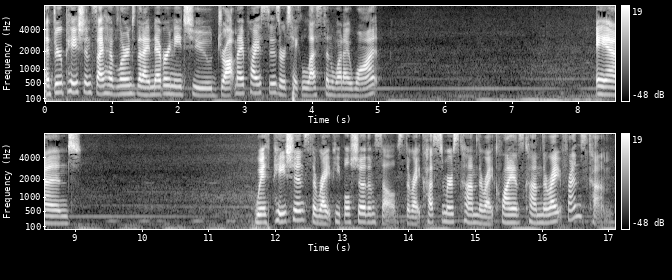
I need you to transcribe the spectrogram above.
And through patience, I have learned that I never need to drop my prices or take less than what I want. And with patience, the right people show themselves. The right customers come, the right clients come, the right friends come.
